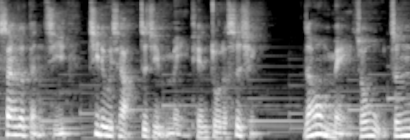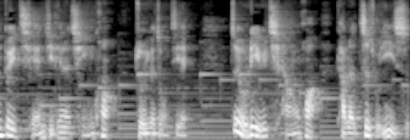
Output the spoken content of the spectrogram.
三个等级，记录下自己每天做的事情，然后每周五针对前几天的情况做一个总结，这有利于强化他的自主意识。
